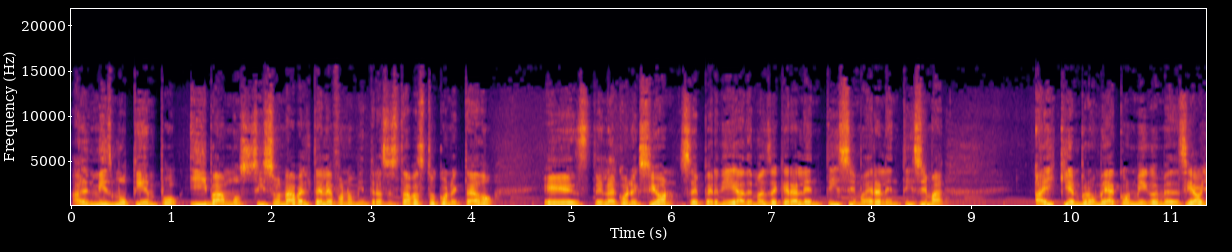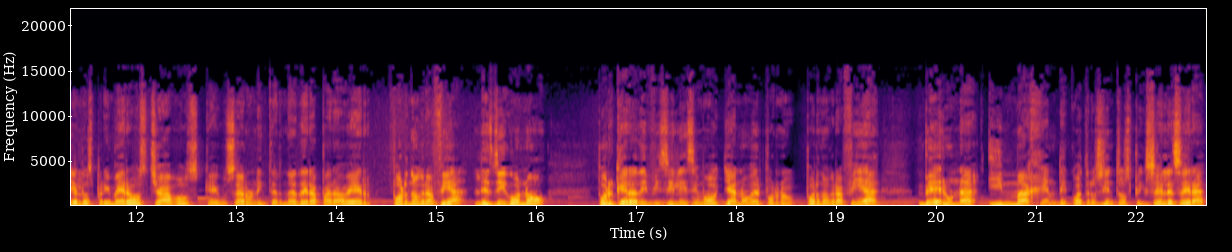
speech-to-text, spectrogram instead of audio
al mismo tiempo. Y vamos, si sonaba el teléfono mientras estabas tú conectado, este, la conexión se perdía, además de que era lentísima, era lentísima. Hay quien bromea conmigo y me decía, oye, los primeros chavos que usaron internet era para ver pornografía. Les digo no, porque era dificilísimo ya no ver pornografía. Ver una imagen de 400 píxeles era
